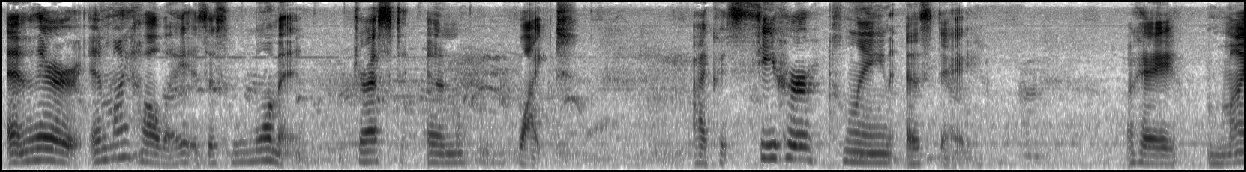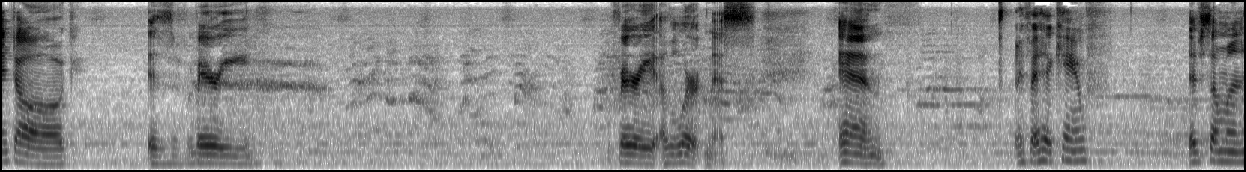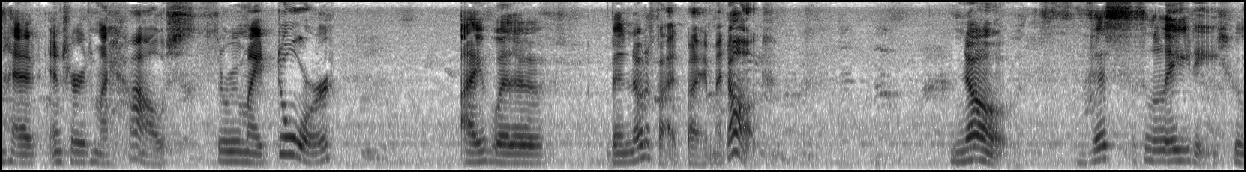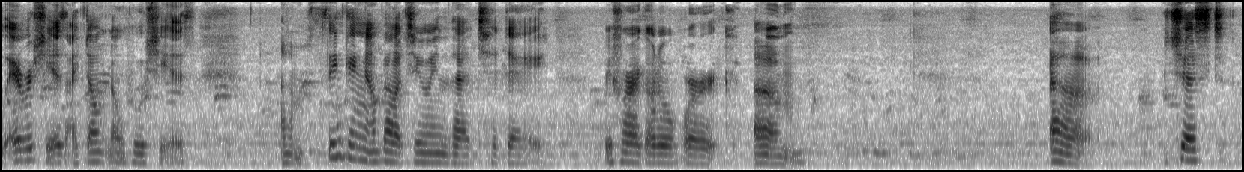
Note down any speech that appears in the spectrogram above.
And there in my hallway is this woman dressed in white. I could see her plain as day. Okay, my dog is very, very alertness. And if it had came, if someone had entered my house through my door, I would have been notified by my dog. No, this lady, whoever she is, I don't know who she is. I'm thinking about doing that today before I go to work. Um, uh, just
